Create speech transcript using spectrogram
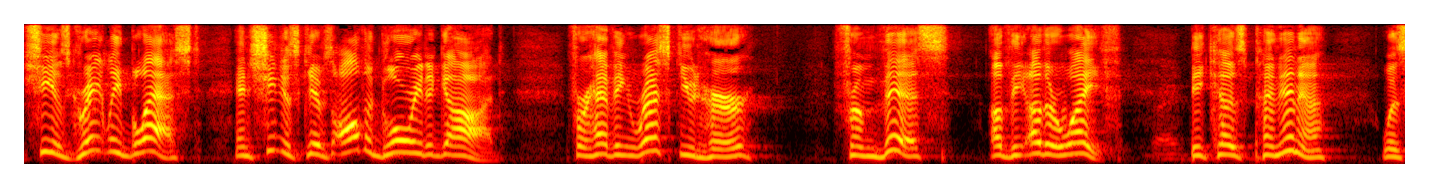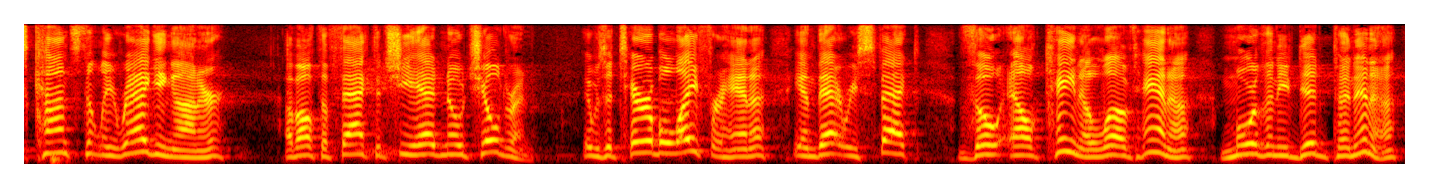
She is greatly blessed and she just gives all the glory to God for having rescued her from this of the other wife. Because Peninnah was constantly ragging on her about the fact that she had no children. It was a terrible life for Hannah in that respect, though Elkanah loved Hannah more than he did Peninnah,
